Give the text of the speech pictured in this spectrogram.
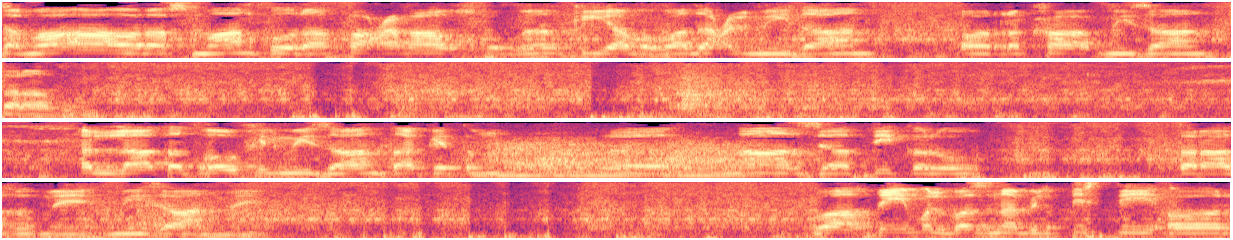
سما اور آسمان کو رفع اس کو بلند کیا وواد المیدان اور رکھا میزان ترازو اللہ تطغو فی المیزان تاکہ تم نہ زیادتی کرو ترازو میں، میزان میں۔ واقیم الوزن بالقسطی اور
